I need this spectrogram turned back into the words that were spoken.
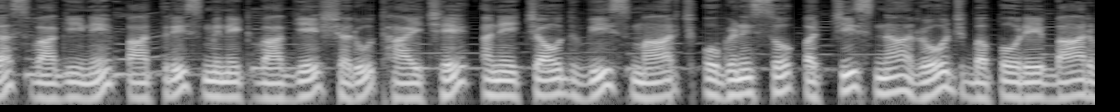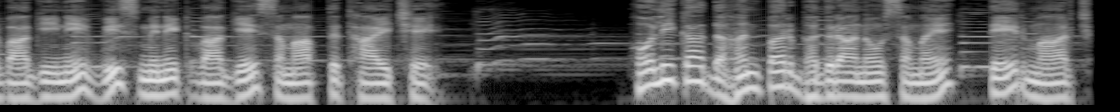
દસ વાગીને પાંત્રીસ મિનિટ વાગ્યે શરૂ થાય છે અને ચૌદ વીસ માર્ચ ઓગણીસો પચીસના રોજ બપોરે બાર વાગીને વીસ મિનિટ વાગ્યે સમાપ્ત થાય છે. હોલિકા દહન પર ભદ્રાનો સમય તેર માર્ચ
